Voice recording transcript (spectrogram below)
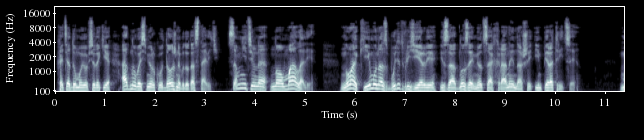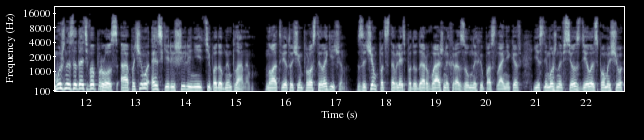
Хотя, думаю, все-таки одну восьмерку должны будут оставить. Сомнительно, но мало ли. Ну а Ким у нас будет в резерве и заодно займется охраной нашей императрицы. Можно задать вопрос, а почему Эски решили не идти подобным планом? Но ответ очень прост и логичен. Зачем подставлять под удар важных, разумных и посланников, если можно все сделать с помощью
